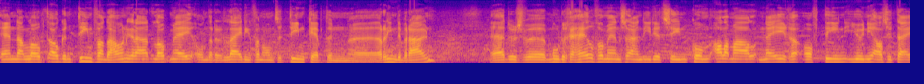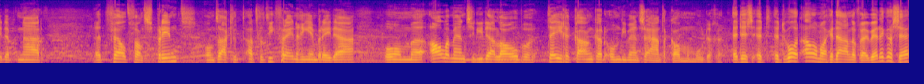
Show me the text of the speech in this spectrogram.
En dan loopt ook een team van de Honingraad loopt mee onder de leiding van onze teamcaptain uh, Rien de Bruin. Dus we moedigen heel veel mensen aan die dit zien. Kom allemaal 9 of 10 juni als u tijd hebt naar het veld van Sprint, onze atletiekvereniging in Breda, om uh, alle mensen die daar lopen tegen kanker, om die mensen aan te komen moedigen. Het, is, het, het wordt allemaal gedaan door vrijwilligers. Hè.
